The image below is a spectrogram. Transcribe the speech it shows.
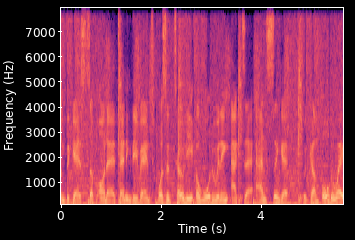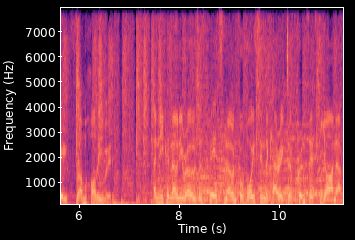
Among the guests of honor attending the event was a Tony Award-winning actor and singer who come all the way from Hollywood. Anika Noni Rose is best known for voicing the character Princess Tiana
